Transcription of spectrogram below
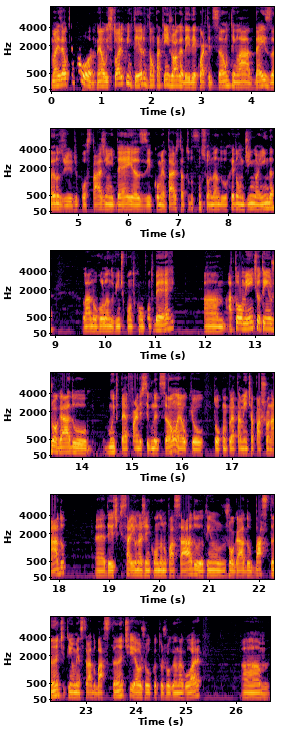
Mas é o que você falou, né? O histórico inteiro, então, para quem joga D&D quarta edição, tem lá 10 anos de, de postagem, ideias e comentários, tá tudo funcionando redondinho ainda, lá no rolando20.com.br. Um, atualmente eu tenho jogado muito Pathfinder segunda edição, é o que eu tô completamente apaixonado. É, desde que saiu na Gen no passado, eu tenho jogado bastante, tenho mestrado bastante, é o jogo que eu tô jogando agora. Um,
